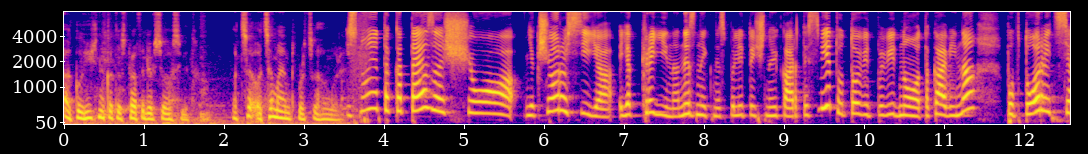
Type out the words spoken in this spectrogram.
екологічної катастрофи для всього світу. Оце, оце маємо про це говорити. Існує така теза, що якщо Росія як країна не зникне з політичної карти світу, то відповідно така війна повториться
